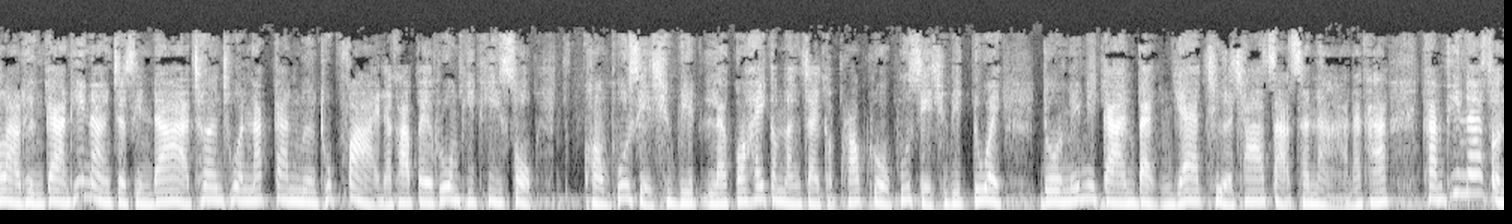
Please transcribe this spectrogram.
กล่าวถึงการที่นางเจสินดาเชิญชวนนักการเมืองทุกฝ่ายนะคะ ไปร่วมพิธีศพของผู้เสียชีวิต แล้วก็ให้กำลังใจกับครอบครัวผู้เสียชีวิตด้วย โดยไม่มีการแบ่งแยกเชื้อชาติศาสนานะคะคำที่น่าสน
